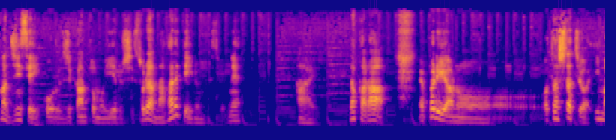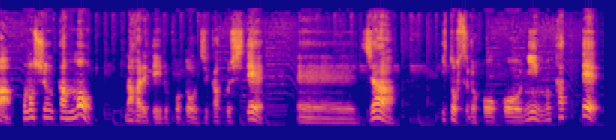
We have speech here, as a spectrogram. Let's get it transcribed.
まあ人生イコール時間とも言えるし、それは流れているんですよね。はい。だから、やっぱりあの、私たちは今、この瞬間も流れていることを自覚して、えー、じゃあ、意図する方向に向かって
